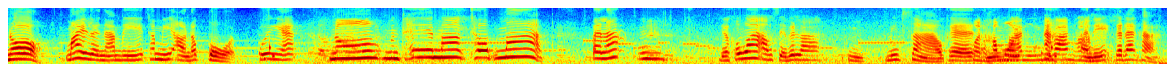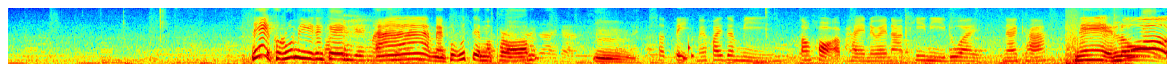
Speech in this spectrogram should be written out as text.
โน ไม่เลยนะมีถ้ามีเอานะโกรธพูดอย่างเงี้ยเนาะมันเท่มากชอบมาก ไปละอืมเดี๋ยวเขาว่าเอาเสียเวลาอืมลูกสาวแกเหมือนขโมยมุ้งที่บ้านมาอะอันนี้ก็ได้ค่ะ นี่คุณรู้มีกางเกงกางเกงในอ่าแหมคุณรู้เตรียมมาพร้อม ได้ค่ะ อืม สติไม่ค่อยจะมีต้องขออภัยในเวลาที่นี้ด้วยนะคะนี่ลูกว้าว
